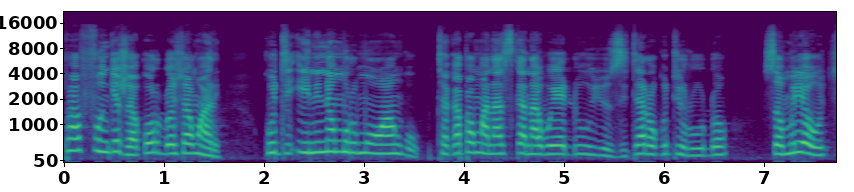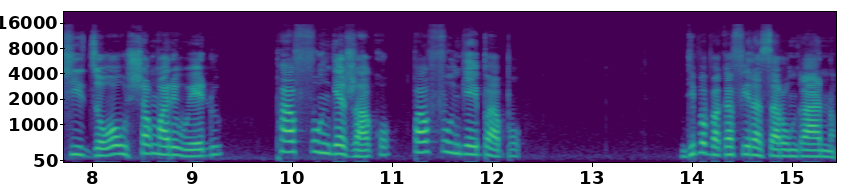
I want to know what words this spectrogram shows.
pafunge zvako rudo shamwari kuti ini nomurume wangu takapa mwanasikana wedu uyu zita rokuti rudo somuyeuchidzo woushamwari hwedu. Pafunge zvako pafunge ipapo. Ndipo pakafira sarungano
